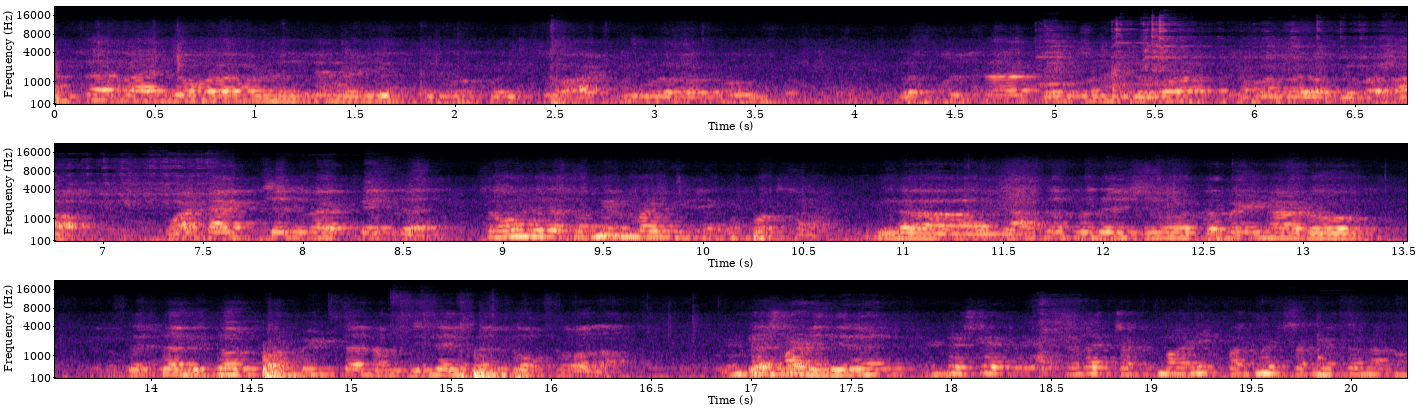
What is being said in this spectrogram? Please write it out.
ಅಂತಾರಾಜ್ಯ ಒಳಗೊಂಡಂತೆ ನಡೆಯುತ್ತಿರುವ ಕುರಿತು ಆರ್ಟಿಒರವರು ಪ್ರಸ್ತುತ ಕೈಗೊಂಡಿರುವ ಕ್ರಮಗಳ ವಿವರ. ವಾಟ್ ಆಕ್ಷನ್ ಯು ಟೇಕನ್ ತಗೊಂಡೆಲ್ಲ ಸಬ್ಮಿಟ್ ಮಾಡಿದ್ದೀನಿ ಈಗ ಆಂಧ್ರ ಪ್ರದೇಶ ತಮಿಳುನಾಡು ಇದರಿಂದ ವಿತೌಟ್ ಪರ್ಮಿಟ್ ನಮ್ಮ ಜಿಲ್ಲೆಯಲ್ಲಿ ಬಂದು ಹೋಗ್ತೀವಲ್ಲ? ಇಂಟ್ರೆಸ್ಟ್ ಮಾಡಿದ್ದೀರಿ? ಇಂಟ್ರೆಸ್ಟ್ ಎಲ್ಲ ಚೆಕ್ ಮಾಡಿ ಪರ್ಮಿಟ್ ಸಮೇತ ನಾನು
